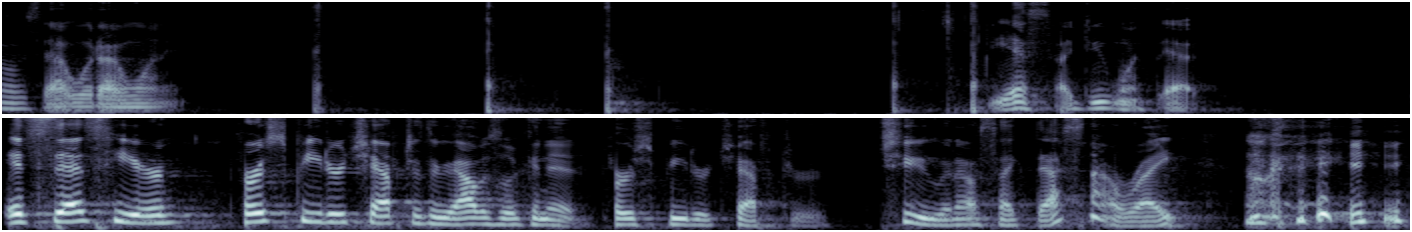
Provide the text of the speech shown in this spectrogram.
oh, is that what I wanted? Yes, I do want that. It says here, 1 Peter chapter 3. I was looking at 1 Peter chapter 2, and I was like, that's not right. Okay.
